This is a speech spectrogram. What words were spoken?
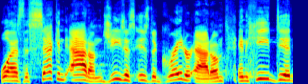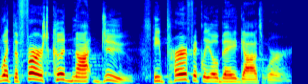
Well, as the second Adam, Jesus is the greater Adam, and he did what the first could not do. He perfectly obeyed God's word.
